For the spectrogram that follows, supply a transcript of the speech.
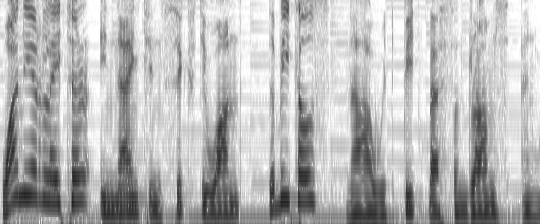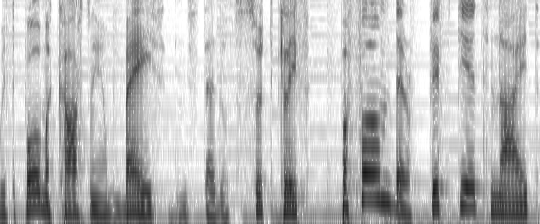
One year later, in 1961, the Beatles, now with Pete Best on drums and with Paul McCartney on bass instead of Sutcliffe, performed their 50th night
